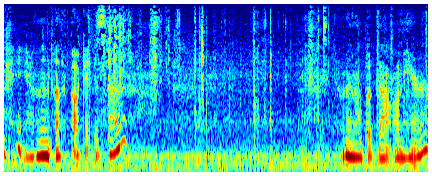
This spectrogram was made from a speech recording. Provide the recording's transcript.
Okay, and then other pocket is done. And then I'll put that on here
